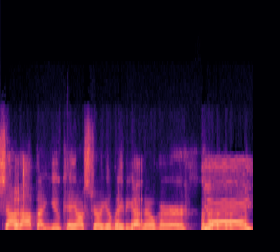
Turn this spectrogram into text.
shout out that UK Australia lady. I know her. Yay!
